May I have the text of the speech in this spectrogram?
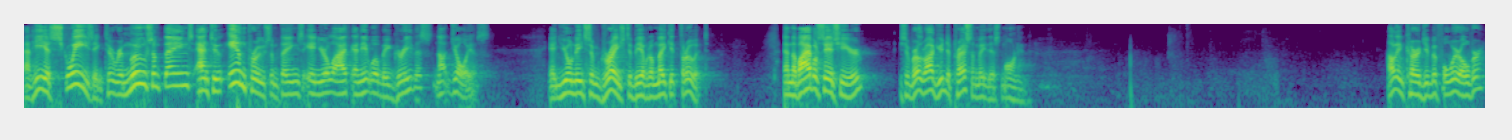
And He is squeezing to remove some things and to improve some things in your life, and it will be grievous, not joyous. And you'll need some grace to be able to make it through it. And the Bible says here, you said, Brother Rod, you're depressing me this morning. I'll encourage you before we're over.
